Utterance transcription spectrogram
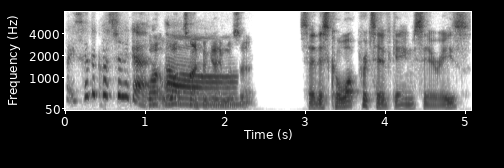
Wait, say the question again. What what type of game was it? So this cooperative game series,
